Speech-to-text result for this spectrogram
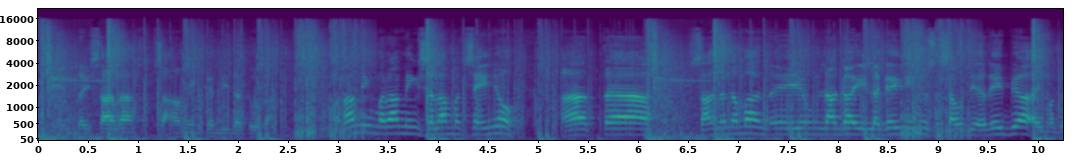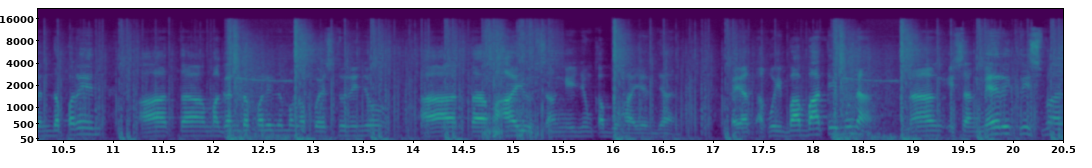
ni Inday Sara sa aming kandidatura. Maraming maraming salamat sa inyo at ah, sana naman eh, yung lagay-lagay ninyo sa Saudi Arabia ay maganda pa rin at ah, maganda pa rin ang mga pwesto ninyo at ah, maayos ang inyong kabuhayan dyan. Kaya't ako'y babati muna ng isang Merry Christmas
